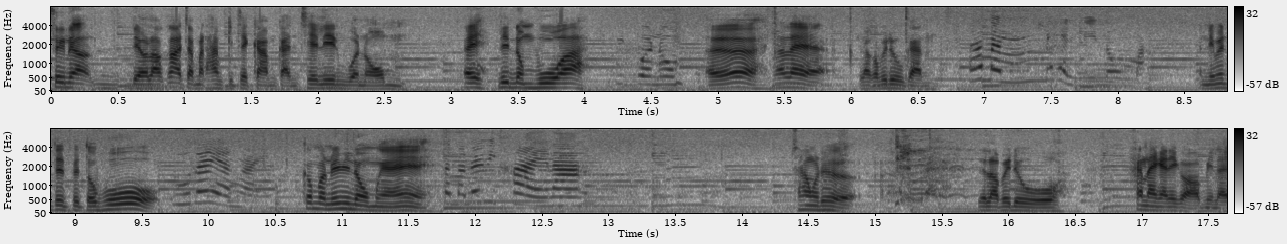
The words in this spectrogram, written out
ซึ่งเดี๋ยวเดี๋ยวเราก็อาจจะมาทำกิจกรรมกันเช่นรีดวัวนม เอ้ยรีดนมวัวกินบัวนม เออ นั่นแหละ เราก็ไปดูกันถ้ามันไม่เห็นมีนมอะ อันนี้มันเป็นเป็นตัวผู้ รู้ได้ยังไง ก็มันไม่มีนมไง แต่มันไม่มีใครนะ ช่างมันเถอะ เดี๋ยวเราไปดูข้างในกันดีกว่าว่ามีอะไร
